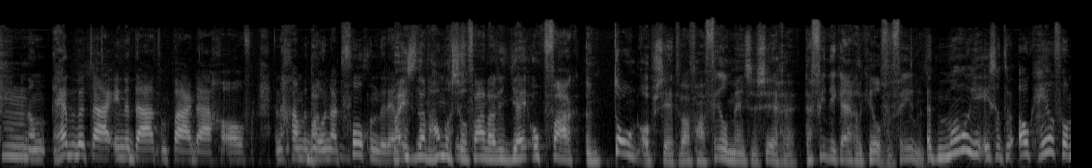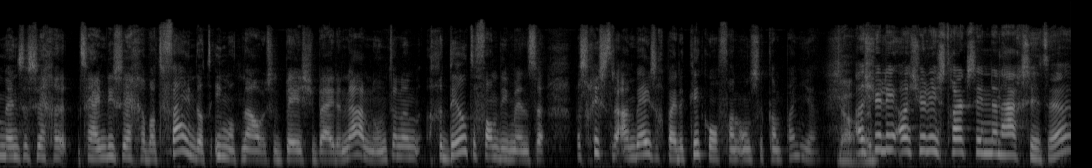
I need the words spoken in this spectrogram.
En dan hebben we het daar inderdaad een paar dagen over. En dan gaan we door naar het volgende Maar is het dan handig, Sylvana, dat jij ook vaak een toon opzet... waarvan veel mensen zeggen, dat vind ik eigenlijk heel vervelend. Het mooie is dat er ook heel veel mensen zeggen, zijn die zeggen... wat fijn dat iemand nou eens het beestje bij de naam noemt. En een gedeelte van die mensen was gisteren aanwezig... bij de kick-off van onze campagne. Ja, Als jullie, als jullie straks in Den Haag zitten,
